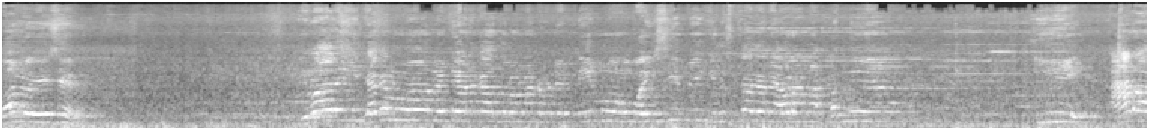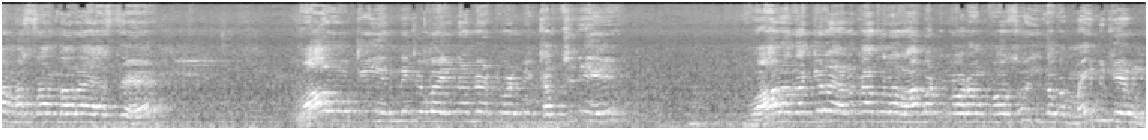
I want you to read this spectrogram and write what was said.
వాళ్ళు వేశారు. ఇవాళ ఈ జగన్మోహన్ రెడ్డి వెనకాతలో ఉన్నటువంటి టీము వైసీపీ గెలుస్తుందని ఎవరన్నా పన్ను ఈ ఆరా మస్తాన్ ద్వారా వేస్తే వాళ్ళకి ఎన్నికలైనటువంటి ఖర్చుని వాళ్ళ దగ్గర వెనకాతల రాబట్టుకోవడం కోసం ఇది ఒక మైండ్ గేమ్.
